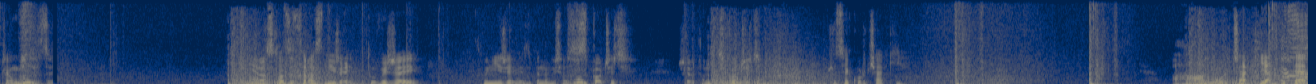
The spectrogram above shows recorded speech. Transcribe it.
Czemu mi się coś... Nie no, schodzę coraz niżej. Tu wyżej, tu niżej, więc będę musiał zeskoczyć, żeby tam doskoczyć. Rzucę kurczaki. A, kurczaki jako ten.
